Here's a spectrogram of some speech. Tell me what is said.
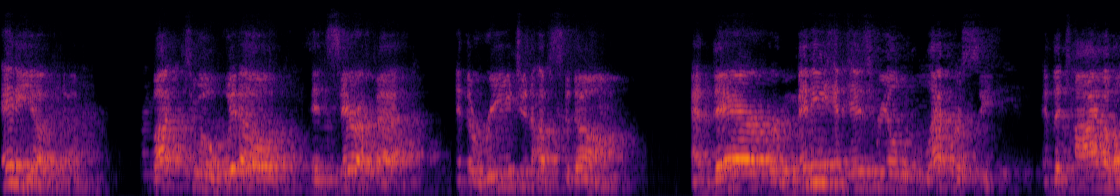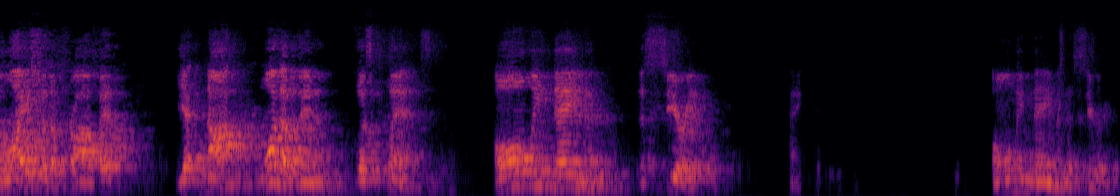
any of them, but to a widow in Zarephath in the region of Sidon. And there were many in Israel with leprosy in the time of Elisha the prophet, yet not one of them was cleansed. Only Naaman the Syrian. Thank you. Only Naaman the Syrian.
